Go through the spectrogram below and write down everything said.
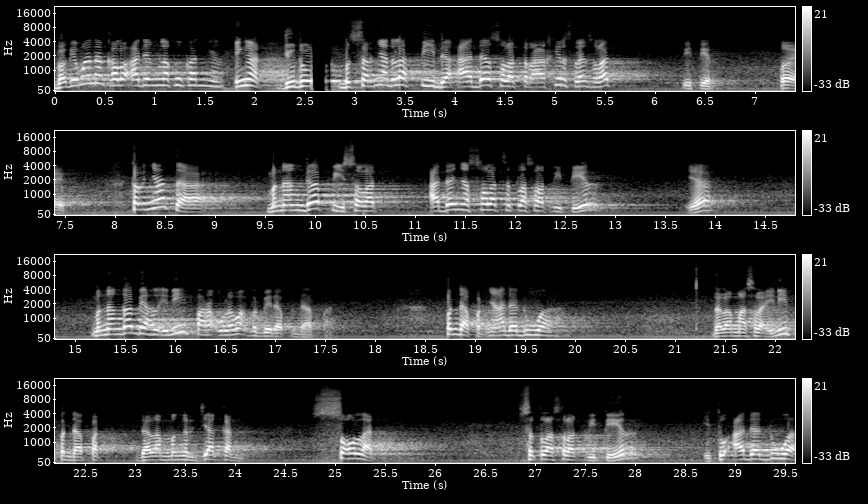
bagaimana kalau ada yang melakukannya? Ingat judul besarnya adalah tidak ada salat terakhir selain salat witir. Baik. Ternyata menanggapi salat adanya sholat setelah sholat witir ya menanggapi hal ini para ulama berbeda pendapat pendapatnya ada dua. Dalam masalah ini pendapat dalam mengerjakan sholat setelah sholat witir itu ada dua.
